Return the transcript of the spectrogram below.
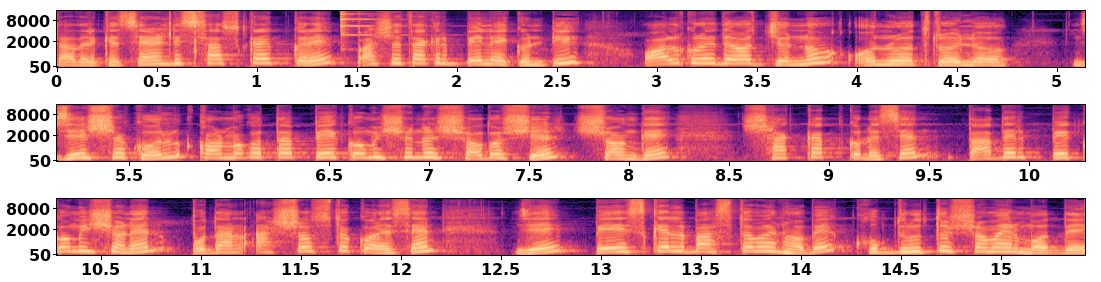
তাদেরকে চ্যানেলটি সাবস্ক্রাইব করে পাশে থাকার বেল আইকনটি অল করে দেওয়ার জন্য অনুরোধ রইল। যে সকল কর্মকর্তা পে কমিশনের সদস্যের সঙ্গে সাক্ষাৎ করেছেন, তাদের পে কমিশনের প্রধান আশ্বস্ত করেছেন যে, পে স্কেল বাস্তবায়ন হবে খুব দ্রুত সময়ের মধ্যে।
